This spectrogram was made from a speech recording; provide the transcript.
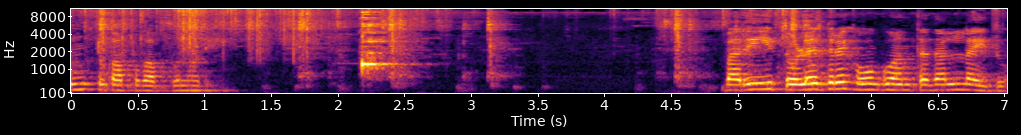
ಉಂಟು ಕಪ್ಪು ಕಪ್ಪು ನೋಡಿ. ಬರೀ ತೊಳೆದ್ರೆ ಹೋಗುವಂಥದ್ದಲ್ಲ ಇದು.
